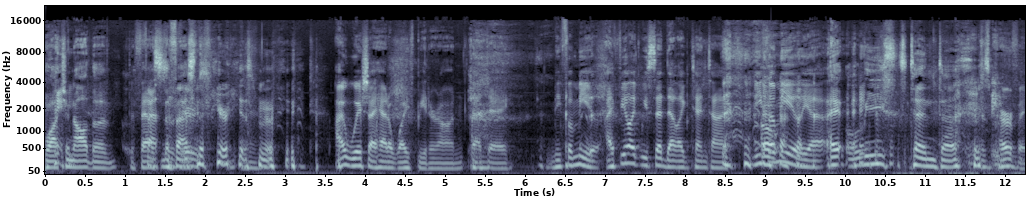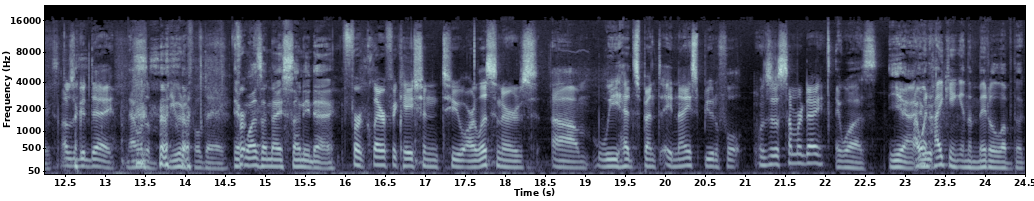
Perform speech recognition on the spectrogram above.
watching all the The Fast, the and Fast and the Furious. Furious movies. I wish I had a wife beater on that day. Mi familia. I feel like we said that like ten times. Mi familia. At least 10 times. It was perfect. That was a good day. That was a beautiful day. It was a nice sunny day. For clarification to our listeners, um, we had spent a nice, beautiful. Was it a summer day? It was. Yeah. I went it- hiking in the middle of the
